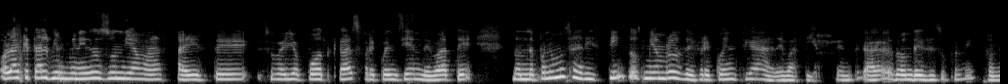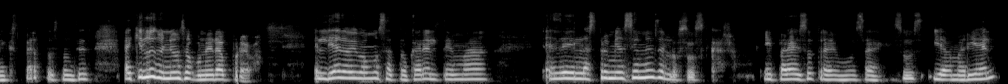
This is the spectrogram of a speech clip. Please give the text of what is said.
Hola, ¿qué tal? Bienvenidos un día más a este su bello podcast Frecuencia en Debate, donde ponemos a distintos miembros de Frecuencia a debatir, donde se supone son expertos. Entonces, aquí los venimos a poner a prueba. El día de hoy vamos a tocar el tema eh, de las premiaciones de los Oscar. Y para eso traemos a Jesús y a Mariel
